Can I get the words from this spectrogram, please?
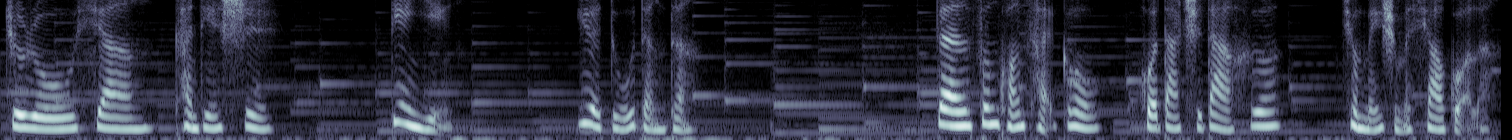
诸如像看电视、电影、阅读等等。但疯狂采购或大吃大喝就没什么效果了，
